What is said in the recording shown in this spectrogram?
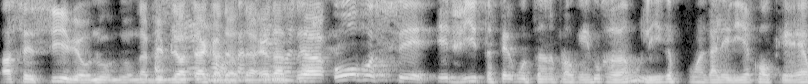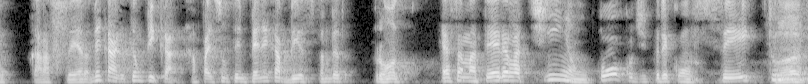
acessível no, no, na biblioteca da, da redação. Ou você evita perguntando para alguém do ramo, liga para uma galeria qualquer, um cara fera. Vem cá, tem um picado. Rapaz, você não tem pé nem cabeça, tá no Pronto. Essa matéria ela tinha um pouco de preconceito. Claro.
